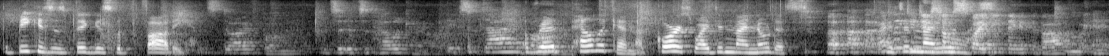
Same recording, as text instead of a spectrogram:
The beak is as big as the body. it's dive bomb. It's a, it's a pelican. It's a dive A red pelican. Of course. Why didn't I notice? I think didn't you I do some realize. spiky thing at the bottom, but maybe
